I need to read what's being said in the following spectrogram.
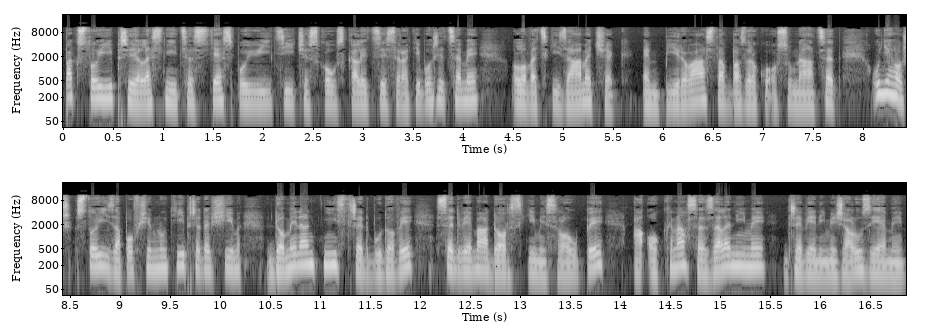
pak stojí při lesní cestě spojující Českou skalici s Ratibořicemi lovecký zámeček, empírová stavba z roku 1800, u něhož stojí za povšimnutí především dominantní střed budovy se dvěma dorskými sloupy a okna se zelenými dřevěnými žaluziemi.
